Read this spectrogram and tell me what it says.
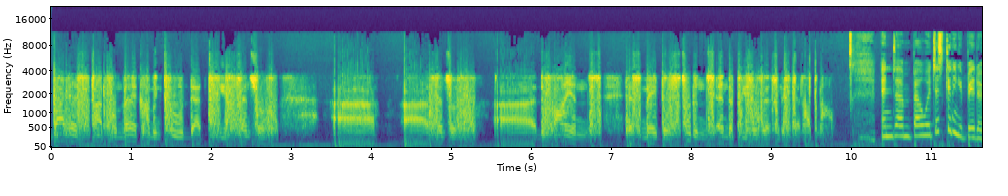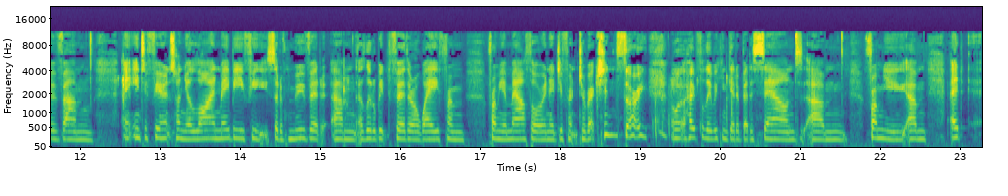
that has started from there coming to that his sense of sense of defiance has made those students and the police actually stand up now. And um, Bal, we're just getting a bit of um, interference on your line. Maybe if you sort of move it um, a little bit further away from, from your mouth or in a different direction. Sorry. Or hopefully we can get a better sound um, from you. Um, it,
